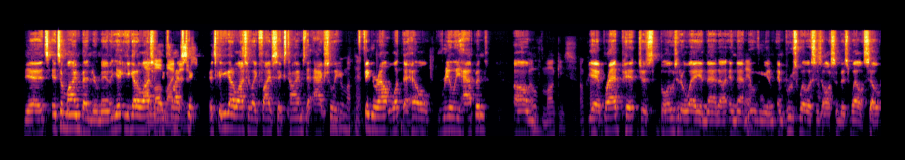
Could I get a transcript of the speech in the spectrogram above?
Yeah, it's it's a mind bender, man. You, you got to watch I it like five, six. It's good. you got to watch it like five, six times to actually figure out what the hell really happened. Um, Twelve Monkeys. Okay. Yeah, Brad Pitt just blows it away in that uh, in that Damn. movie, and, and, Bruce Willis is awesome as well. So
